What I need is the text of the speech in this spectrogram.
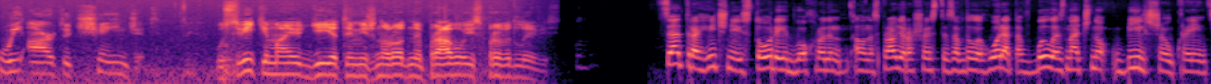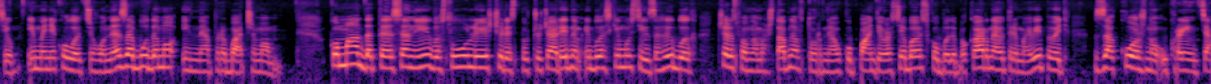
we are to change it. У світі мають діяти міжнародне право і справедливість. Це трагічні історії двох родин, але насправді рашисти завдали горя та вбили значно більше українців. І ми ніколи цього не забудемо і не пробачимо. Команда ТСНЮ висловлює щирі співчуття рідним і близьким усіх загиблих через повномасштабне вторгнення окупантів. Росія обов'язково буде покарана і отримає відповідь за кожного українця.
